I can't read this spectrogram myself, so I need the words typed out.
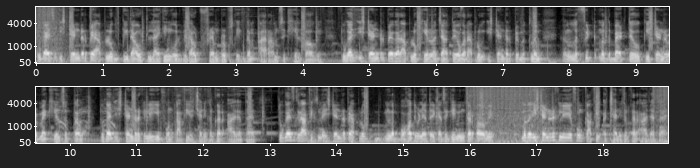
तो गैस स्टैंडर्ड पे आप लोग विदाउट लैगिंग और विदाउट फ्रेम ड्रॉप्स के एकदम आराम से खेल पाओगे। तो गैज स्टैंडर्ड पे अगर आप लोग खेलना चाहते हो, अगर आप लोग स्टैंडर्ड पे मतलब मतलब फिट मतलब बैठते हो कि स्टैंडर्ड पर मैं खेल सकता हूँ तो गैज स्टैंडर्ड के लिए ये फ़ोन काफ़ी अच्छा निकल कर आ जाता है। तो गैस ग्राफिक्स में स्टैंडर्ड पे आप लोग मतलब बहुत बढ़िया तरीके से गेमिंग कर पाओगे। मतलब स्टैंडर्ड के लिए ये फ़ोन काफ़ी अच्छा निकल कर आ जाता है।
